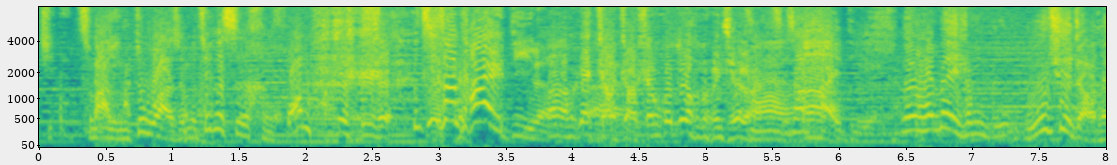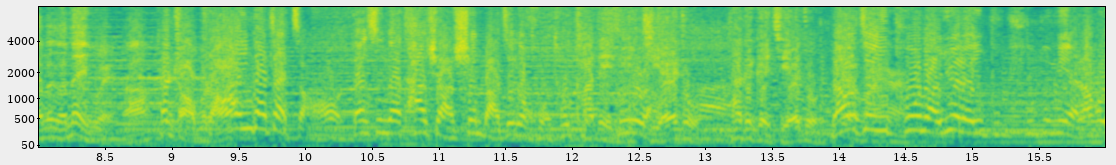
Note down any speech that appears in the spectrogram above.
解什么引渡啊什么，这个是很荒唐，是是是，智商太低了啊！该找找生活作风去了，智商太低了。那他为什么不不去找他那个内鬼呢？他找不着，他应该在找，但是呢，他想先把这个火头给他得截住，他得给截住。然后这一扑呢，越来越扑扑不灭，然后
